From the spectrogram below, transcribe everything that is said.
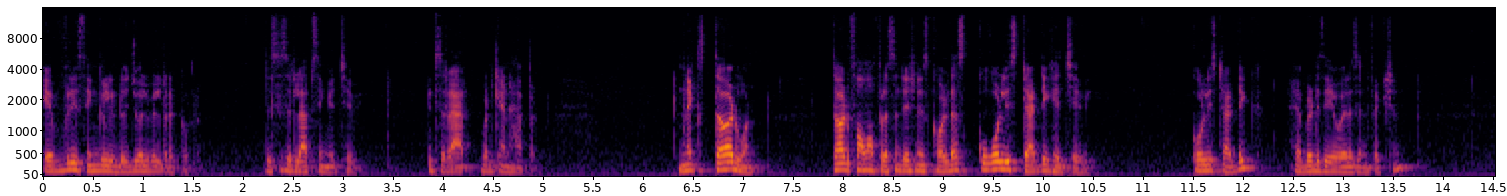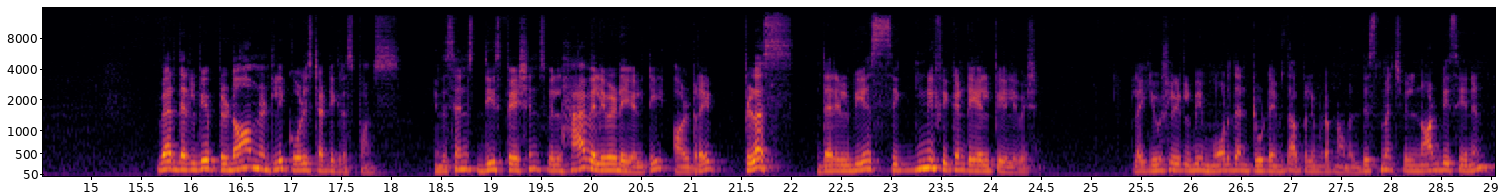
every single individual will recover. This is relapsing HAV. It's rare, but can happen. Next, third one. Third form of presentation is called as cholestatic HAV. Cholestatic hepatitis A virus infection, where there will be a predominantly cholestatic response. In the sense, these patients will have elevated ALT, all right, plus there will be a significant ALP elevation. Like usually it will be more than two times the upper limit of normal. This much will not be seen in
